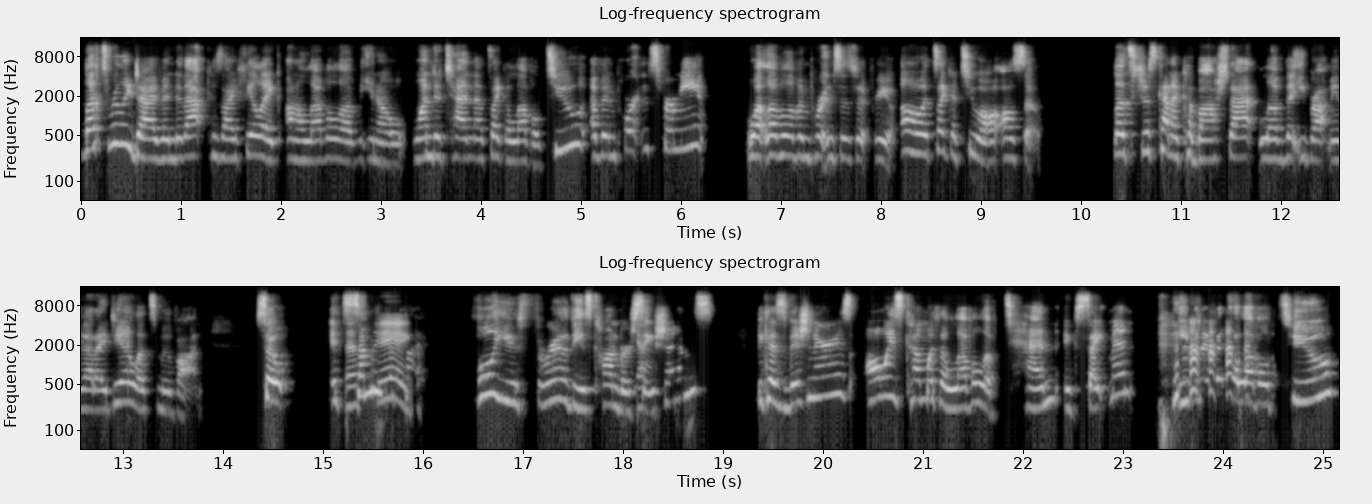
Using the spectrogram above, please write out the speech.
let's really dive into that because I feel like on a level of, you know, one to 10, that's like a level two of importance for me. What level of importance is it for you? Oh, it's like a two also let's just kind of kibosh that. Love that you brought me that idea. Let's move on. So it's That's somebody big. pull you through these conversations yeah. because visionaries always come with a level of 10 excitement, even if it's a level two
